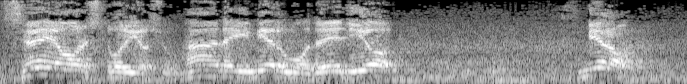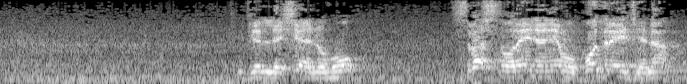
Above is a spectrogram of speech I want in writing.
sve on stvorio subhana i mjeru mu odredio s mjerom jelle še'nuhu sva stvorenja njemu podređena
